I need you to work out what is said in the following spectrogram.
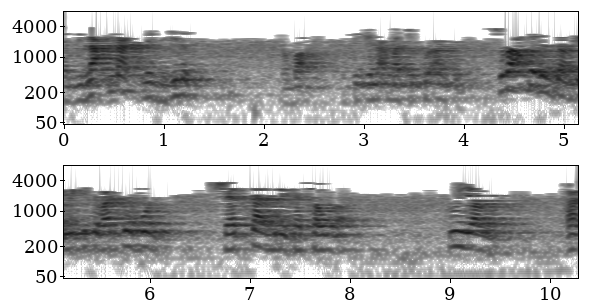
yang dilaknat, yang dihina. Nampak? Ketika nak baca Quran tu. Sebab apa tuan Bila kita baca pun syaitan boleh kacau. Tu yang ha,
